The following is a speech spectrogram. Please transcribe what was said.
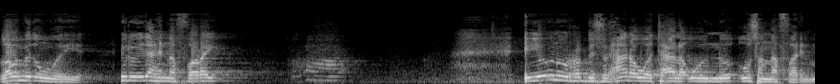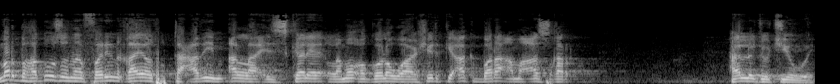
laba mid un weeye inuu ilaahayna faray iyo inuu rabbi subxaanahu wa tacaala uusan nafarin marba hadduusan nafarin haayatu tacdiim allah iskale lama ogolo waa shirki akbara ama asqar ha la joojiyo wey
